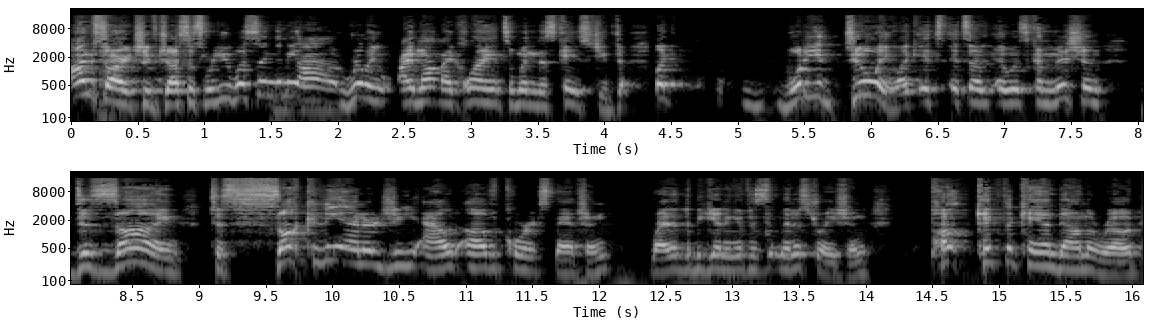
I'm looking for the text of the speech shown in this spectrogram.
I'm sorry, Chief Justice. Were you listening to me? I really, I want my client to win this case, Chief. Like, what are you doing? Like it's it's a it was commissioned designed to suck the energy out of court expansion right at the beginning of his administration, punk, kick the can down the road,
